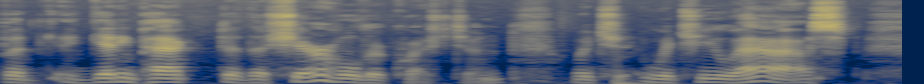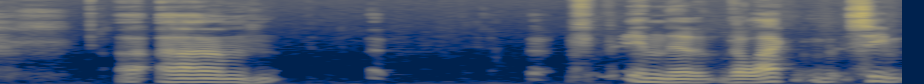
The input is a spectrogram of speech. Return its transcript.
But getting back to the shareholder question, which, which you asked, uh, um, in the, the lack, see,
